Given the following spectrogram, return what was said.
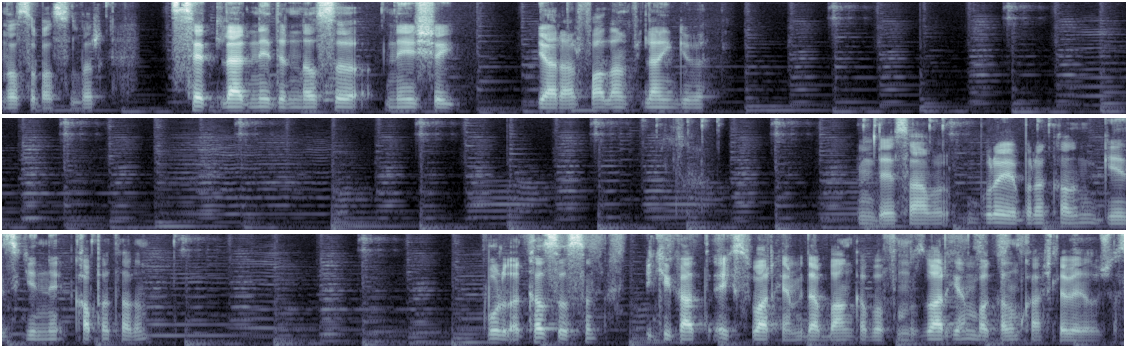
nasıl basılır? Setler nedir, nasıl, ne işe yarar falan filan gibi. Şimdi hesabı buraya bırakalım. Gezgini kapatalım. Burada kasılsın. iki kat X varken bir de banka buff'ımız varken bakalım kaç level olacağız.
